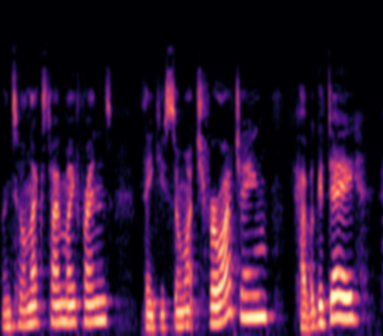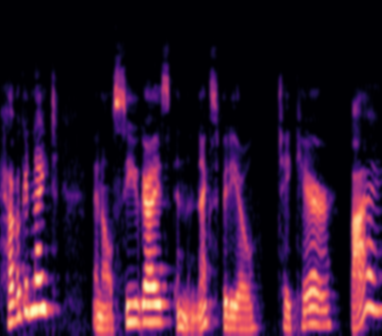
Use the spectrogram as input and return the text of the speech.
Until next time, my friends, thank you so much for watching. Have a good day. Have a good night. And I'll see you guys in the next video. Take care. Bye.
